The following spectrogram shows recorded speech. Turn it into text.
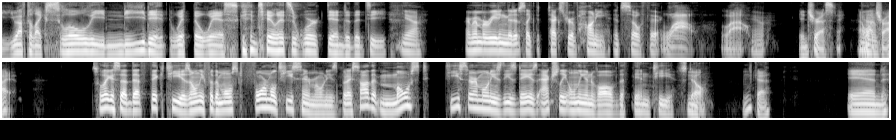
You have to like slowly knead it with the whisk until it's worked into the tea. Yeah. I remember reading that it's like the texture of honey. It's so thick. Wow. Wow. Yeah. Interesting. I Yeah. want to try it. So, like I said, that thick tea is only for the most formal tea ceremonies, but I saw that most tea ceremonies these days actually only involve the thin tea still. Okay. And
